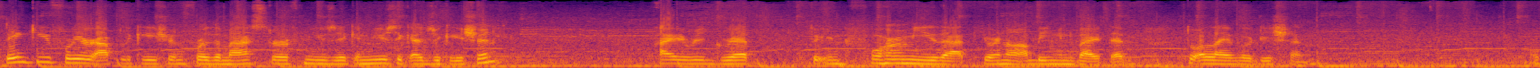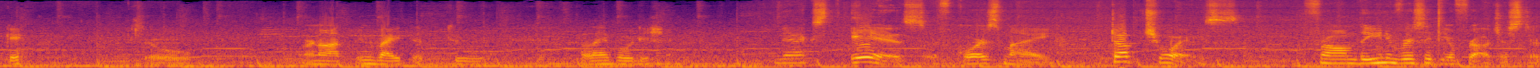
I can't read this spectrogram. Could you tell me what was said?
Thank you for your application for the Master of Music in Music Education. I regret to inform you that you're not being invited to a live audition. Okay, so we're not invited to a live audition. Next is, of course, my top choice from the University of Rochester,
